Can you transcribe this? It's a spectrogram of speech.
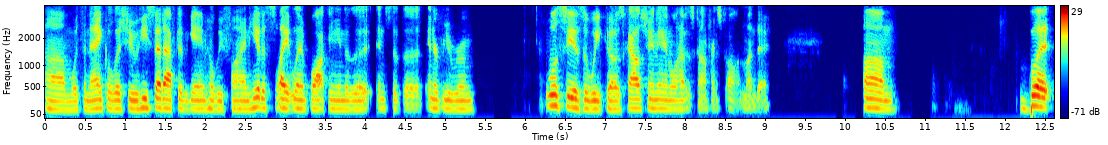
um, with an ankle issue. He said after the game he'll be fine. He had a slight limp walking into the into the interview room. We'll see as the week goes. Kyle Shanahan will have his conference call on Monday. Um, but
